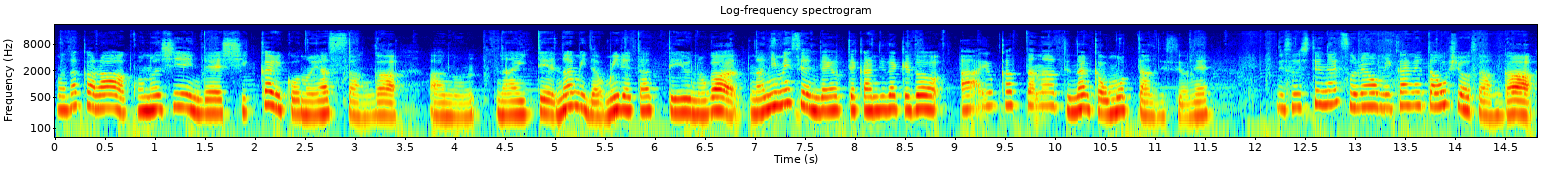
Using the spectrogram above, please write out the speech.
まあ、だからこのシーンでしっかりこのやすさんがあの泣いて涙を見れたっていうのが何目線だよって感じだけどああよかったなってなんか思ったんですよね。でそしてねそれを見かねた和尚さんが、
